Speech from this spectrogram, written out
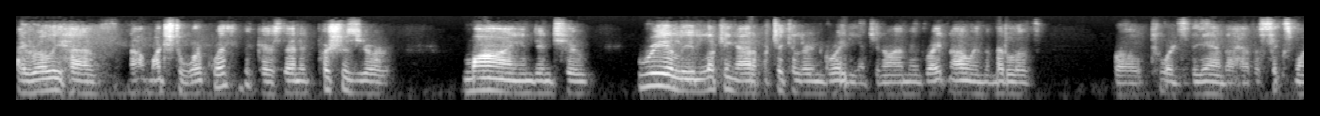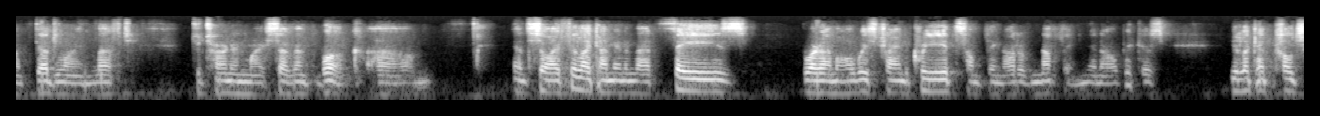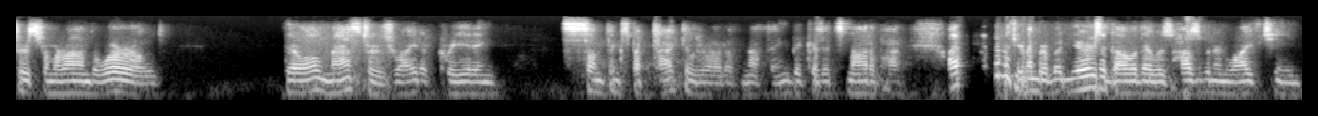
I really have not much to work with because then it pushes your mind into really looking at a particular ingredient. You know, I mean, right now in the middle of, well, towards the end, I have a six month deadline left to turn in my seventh book. Um, and so I feel like I'm in that phase where I'm always trying to create something out of nothing, you know, because you look at cultures from around the world, they're all masters, right, at creating something spectacular out of nothing because it's not about. I don't know if you remember, but years ago there was husband and wife team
